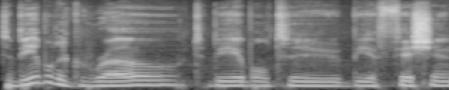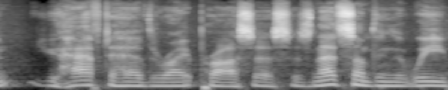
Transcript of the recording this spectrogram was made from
to be able to grow, to be able to be efficient, you have to have the right processes, and that's something that we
